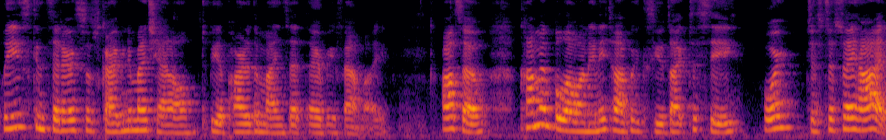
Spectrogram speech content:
please consider subscribing to my channel to be a part of the Mindset Therapy family. Also, comment below on any topics you'd like to see or just to say hi.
